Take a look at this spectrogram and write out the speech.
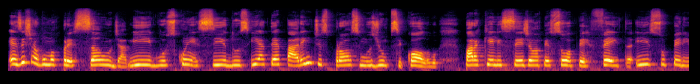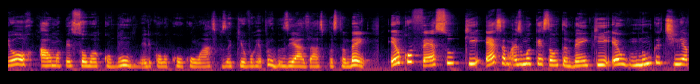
existe alguma pressão de amigos, conhecidos e até parentes próximos de um psicólogo para que ele seja uma pessoa perfeita e superior a uma pessoa comum? Ele colocou com aspas aqui, eu vou reproduzir as aspas também. Eu confesso que essa é mais uma questão também que eu nunca tinha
